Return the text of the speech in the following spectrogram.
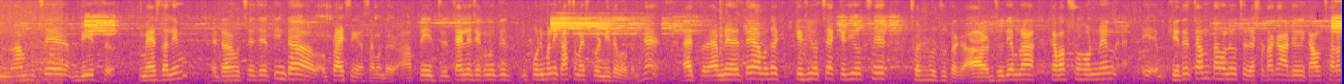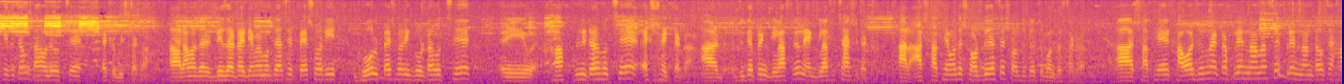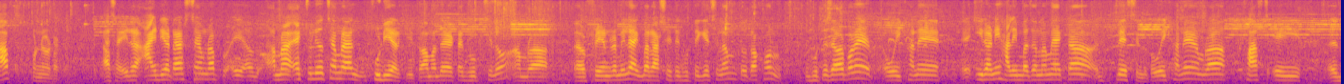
নাম হচ্ছে beef mash ডালিম এটা হচ্ছে যে তিনটা প্রাইসিং আছে আমাদের। আপনি চাইলে যে কোনো পরিমাণে কাস্টমাইজ করে নিতে পারবেন হ্যাঁ? এমনিতে আমাদের কেজি হচ্ছে, এক কেজি হচ্ছে ছশো সত্তর টাকা। আর যদি আমরা কাবাব সহ নেন খেতে চান, তাহলে হচ্ছে দেড়শো টাকা। আর যদি কাবাব ছাড়া খেতে চান, তাহলে হচ্ছে একশো বিশ টাকা। আর আমাদের ডেজার্ট আইটেমের মধ্যে আছে পেশোয়ারি ঘোল। পেশোয়ারি ঘোলটা হচ্ছে এই হাফ লিটার হচ্ছে একশো ষাট টাকা। আর যদি আপনি গ্লাস নেন, এক গ্লাস হচ্ছে আশি টাকা। আর আর সাথে আমাদের সর্দি আছে সর্দিটা হচ্ছে পঞ্চাশ টাকা। আর সাথে খাওয়ার জন্য একটা প্লেন নান আছে প্লেন নানটা হচ্ছে হাফ পনেরো টাকা। আচ্ছা এটার আইডিয়াটা আসছে আমরা আমরা অ্যাকচুয়ালি হচ্ছে আমরা ফুডি আর কি। তো আমাদের একটা গ্রুপ ছিল, আমরা ফ্রেন্ডরা মিলে একবার রাজশাহীতে ঘুরতে গিয়েছিলাম। তো তখন ঘুরতে যাওয়ার পরে ওইখানে ইরানি হালিম বাজার নামে একটা প্লেস ছিল। তো ওইখানে আমরা ফার্স্ট এই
